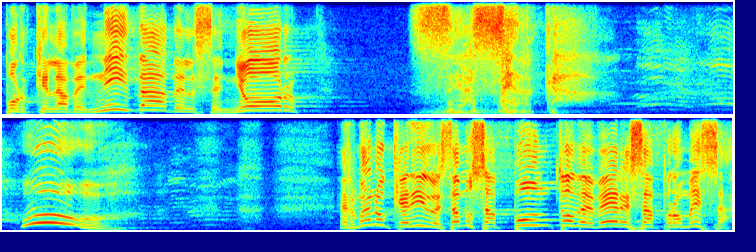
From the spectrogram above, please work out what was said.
porque la venida del Señor se acerca. Uh. Hermano querido, estamos a punto de ver esa promesa.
